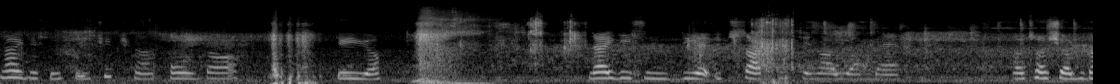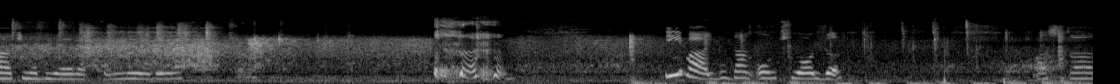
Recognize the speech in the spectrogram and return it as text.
Neredesin Tilçik? Ha, orada. Geliyor. Neredesin diye 2 saattir seni arıyorum be. Arkadaşlar bir dahakine bir yere bakacağım. Nereye. İyi bari buradan 10 kiloydu. Hasta.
